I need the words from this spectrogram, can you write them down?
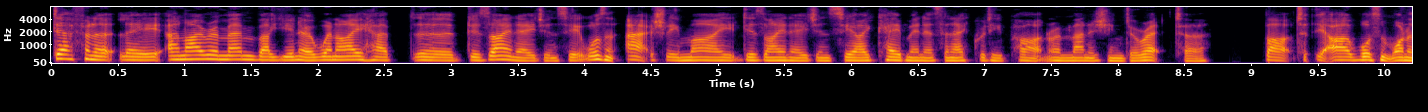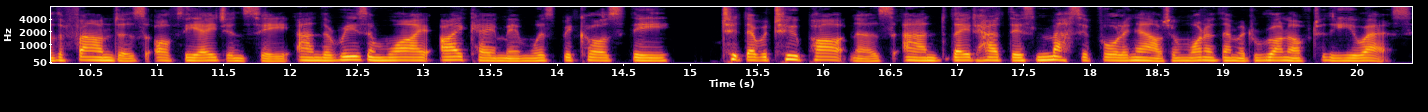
Definitely. And I remember, you know, when I had the design agency, it wasn't actually my design agency. I came in as an equity partner and managing director, but I wasn't one of the founders of the agency. And the reason why I came in was because the two, there were two partners and they'd had this massive falling out and one of them had run off to the US.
